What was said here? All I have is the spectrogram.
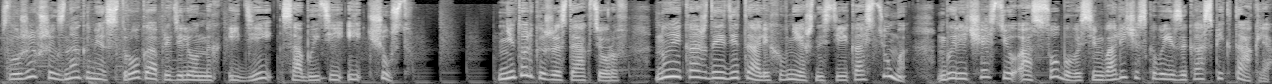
служивших знаками строго определенных идей, событий и чувств. Не только жесты актеров, но и каждая деталь их внешности и костюма были частью особого символического языка спектакля.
